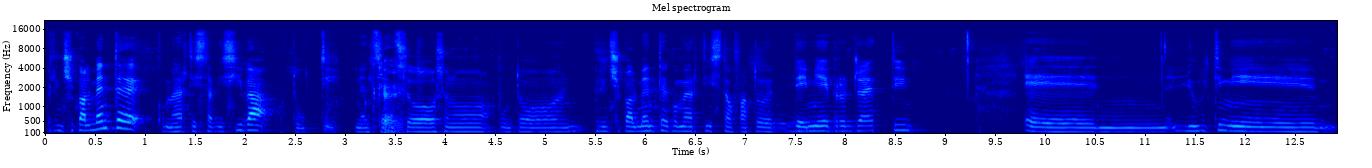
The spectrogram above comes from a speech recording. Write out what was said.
principalmente come artista visiva tutti, nel Ok. senso sono appunto principalmente come artista ho fatto dei miei progetti e mm, gli ultimi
